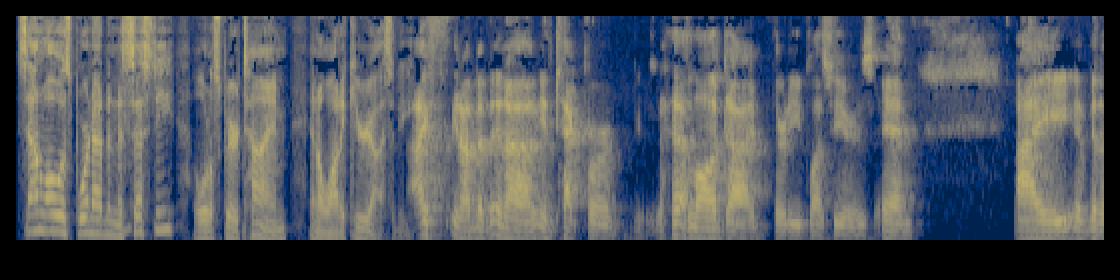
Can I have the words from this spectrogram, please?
Soundwall was born out of necessity, a little spare time, and a lot of curiosity. I've, you know, I've been uh, in tech for a long time, 30 plus years, and I have been a,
